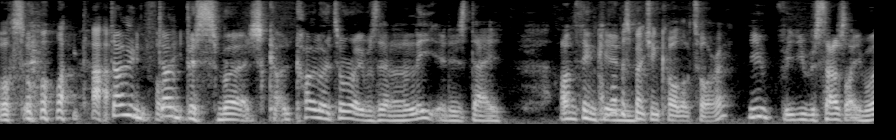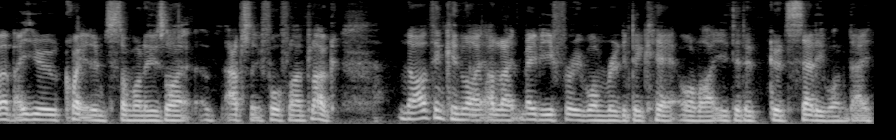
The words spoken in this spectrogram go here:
Or someone like that? Don't don't besmirch. Co- Colton Orr was an elite in his day. I'm thinking. Thinking never mentioned Colton Orr. you. You sounds like you were, mate. You equated him to someone who's like an absolute fourth line plug. No, I'm thinking like I don't maybe he threw one really big hit or like he did a good selly one day.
